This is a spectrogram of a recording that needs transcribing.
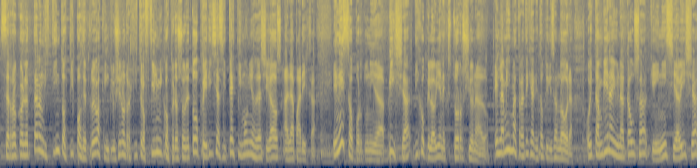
Se recolectaron distintos tipos de pruebas que incluyeron registros fílmicos, pero sobre todo pericias y testimonios de allegados a la pareja. En esa oportunidad, Villa dijo que lo habían extorsionado. Es la misma estrategia que está utilizando ahora. Hoy también hay una causa que inicia Villa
